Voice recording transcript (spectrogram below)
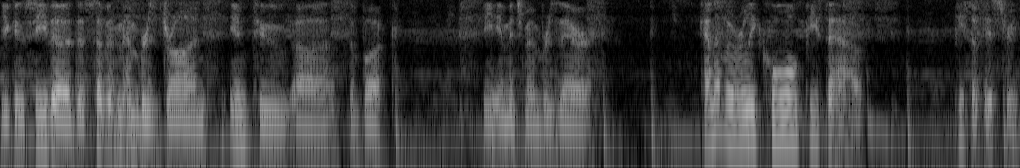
You can see the the seven members drawn into uh, the book. The image members there. Kind of a really cool piece to have. Piece of history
